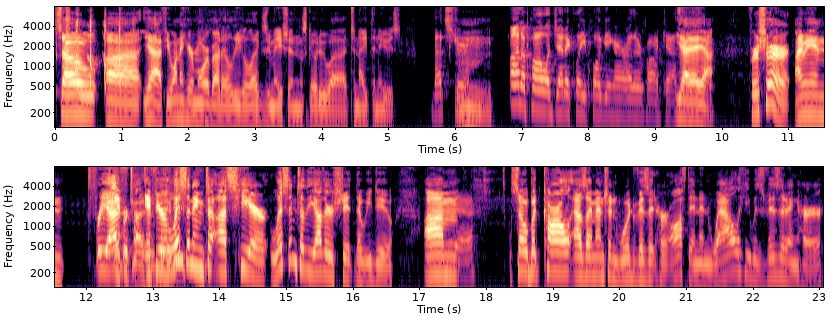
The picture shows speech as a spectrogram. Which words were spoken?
so uh, yeah, if you want to hear more about illegal exhumations, go to uh, tonight the news. That's true. Mm. Unapologetically plugging our other podcast. Yeah, yeah, yeah, for sure. I mean, free if, if you're baby. listening to us here, listen to the other shit that we do. Yeah. So, but Carl, as I mentioned, would visit her often, and while he was visiting her,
